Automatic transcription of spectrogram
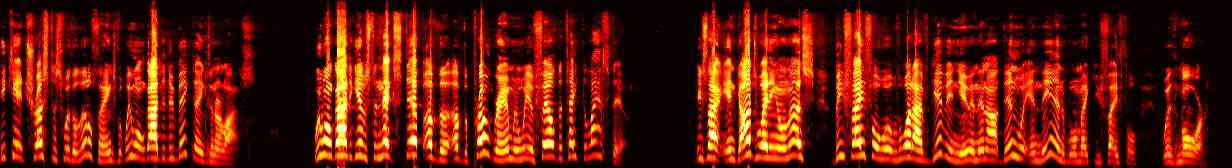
he can't trust us with the little things, but we want God to do big things in our lives. We want God to give us the next step of the, of the program and we have failed to take the last step. He's like, and God's waiting on us. Be faithful with what I've given you, and then I'll, then and then we'll make you faithful with more.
